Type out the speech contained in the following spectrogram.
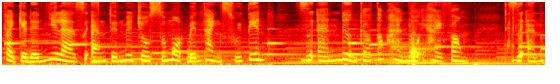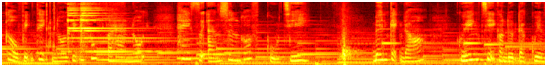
phải kể đến như là dự án tuyến metro số 1 Bến Thành Suối Tiên, dự án đường cao tốc Hà Nội Hải Phòng, dự án cầu Vĩnh Thịnh nối Vĩnh Phúc và Hà Nội hay dự án sân golf Củ Chi. Bên cạnh đó, quý anh chị còn được đặc quyền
